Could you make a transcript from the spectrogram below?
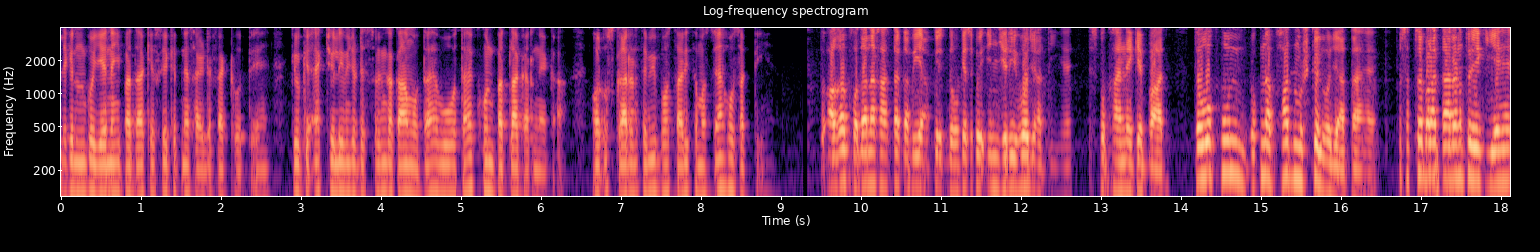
लेकिन उनको ये नहीं पता कि इसके कितने साइड इफ़ेक्ट होते हैं, क्योंकि एक्चुअली में जो डिस्प्लिन का काम होता है, वो होता है खून पतला करने का, और उस कारण से भी बहुत सारी समस्याएँ हो सकती हैं। तो अगर खुदा ना खास्ता कभी आपके धोखे से कोई इंजरी हो जाती है, इसको खाने के बाद तो वो खून रुकना बहुत मुश्किल हो जाता है। तो सबसे बड़ा कारण तो एक ये है,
